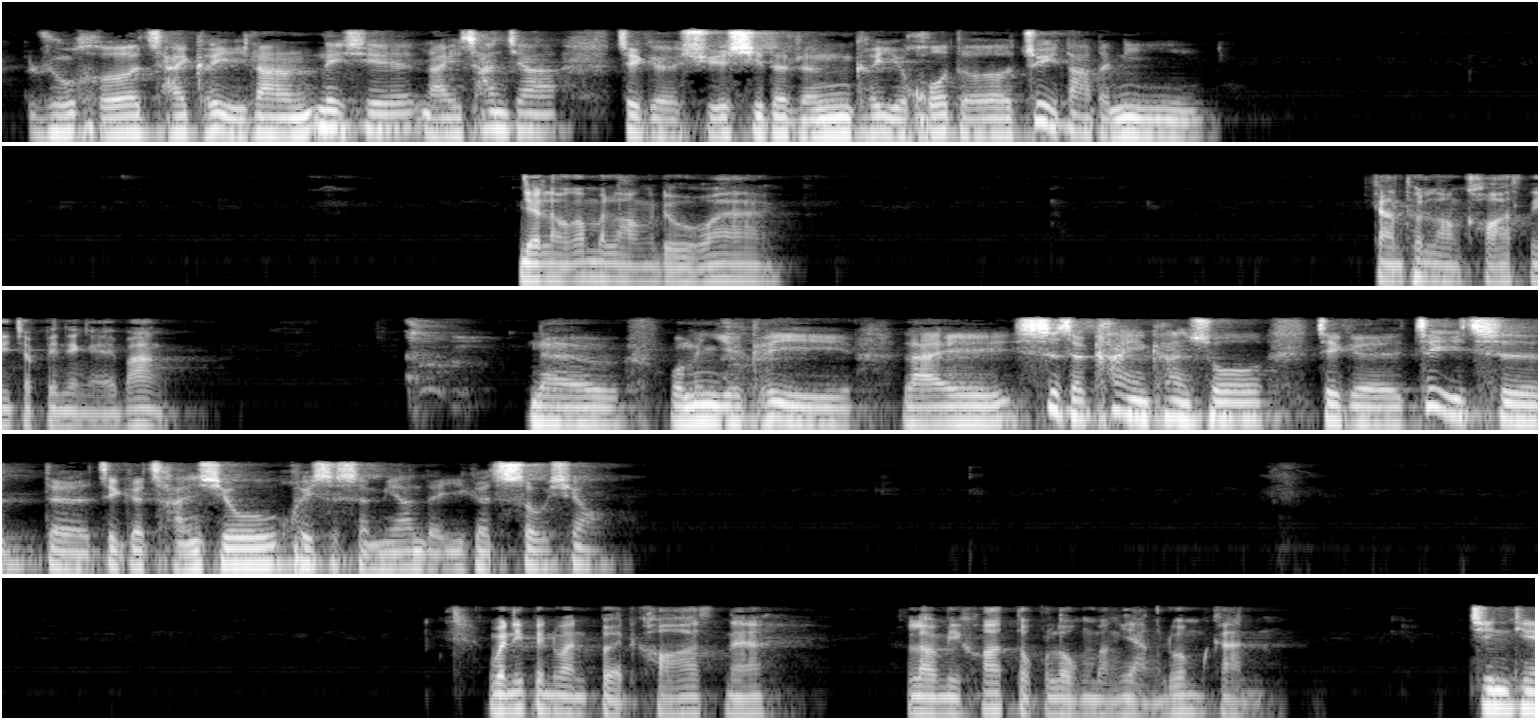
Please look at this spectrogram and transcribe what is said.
如何才可以让那些来参加这个学习的人可以获得最大的利益。เดี๋ยวเราก็มาลองดูว่าการทดลองคอร์สนี้จะเป็นยังไงบ้าง那我们也可以来试着看一看，说这个这一次的这个禅修会是什么样的一个收效。 วันนี้เป็นวันเปิดคอร์สนะเรามีข้อตกลงบางอย่างร่วมกัน今天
